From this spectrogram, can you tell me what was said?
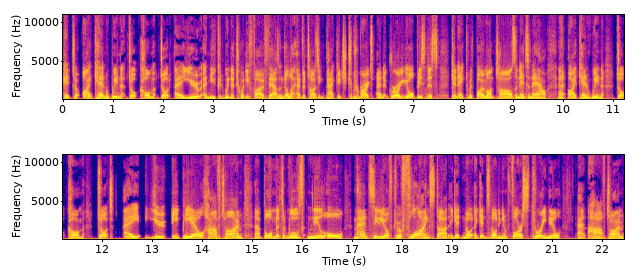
Head to icanwin.com.au and you could win a $25,000 advertising package to promote and grow your business. Connect with Beaumont Tiles and enter now at icanwin.com com.au. EPL half time. Uh, Bournemouth and Wolves nil all. Man City off to a flying start against, not, against Nottingham Forest 3 0 at half time.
